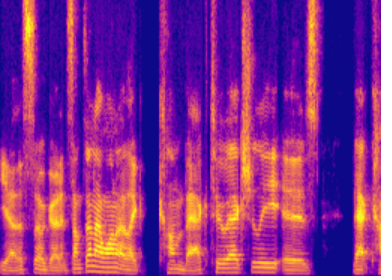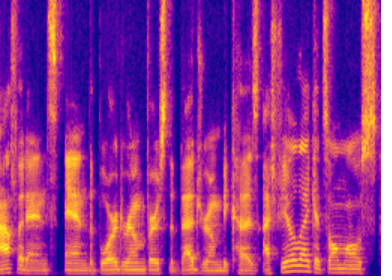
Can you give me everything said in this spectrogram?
Yeah, that's so good. And something I want to like come back to actually is that confidence in the boardroom versus the bedroom because I feel like it's almost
